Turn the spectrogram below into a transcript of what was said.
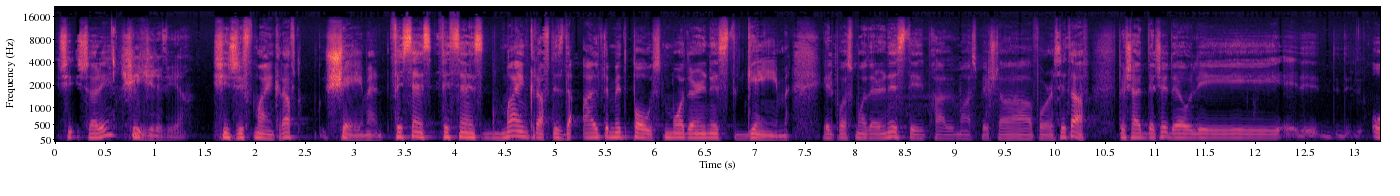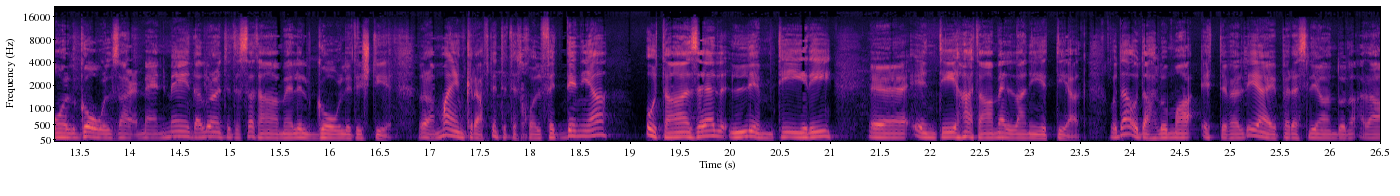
xi- sorry? Xieġri vija? Xieġri f'Minecraft xejn man. Fis-sens fis-sens Minecraft is the ultimate postmodernist game. Il-postmodernisti bħalma spiex ta' forsi taf, biex għaddeċidew li all goals are man-made, allura inti tista' tagħmel il-goal li tixtieq. Allura Minecraft inti tidħol fid-dinja u tażel lim tiri eh, inti ħat tagħmel l-għanijiet tiegħek. U daw daħlu ma' it-tifel tiegħi peress li għandu naqra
